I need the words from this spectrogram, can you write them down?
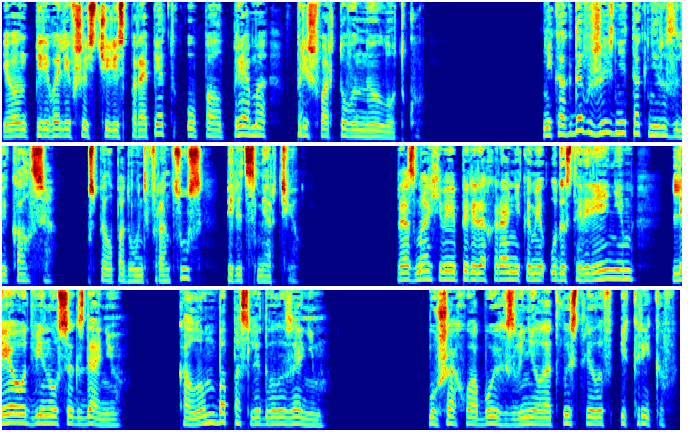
и он, перевалившись через парапет, упал прямо в пришвартованную лодку. Никогда в жизни так не развлекался, успел подумать француз перед смертью. Размахивая перед охранниками удостоверением, Лео двинулся к зданию. Коломбо последовала за ним. В ушах у обоих звенело от выстрелов и криков.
